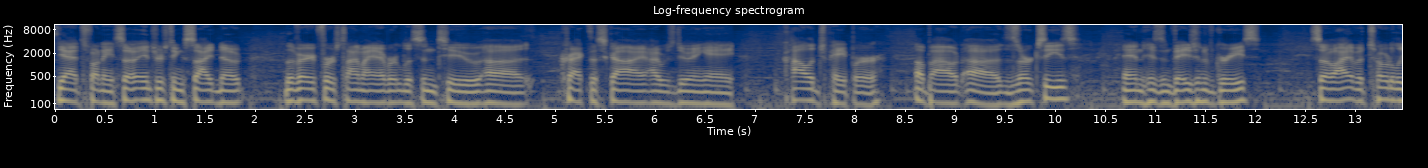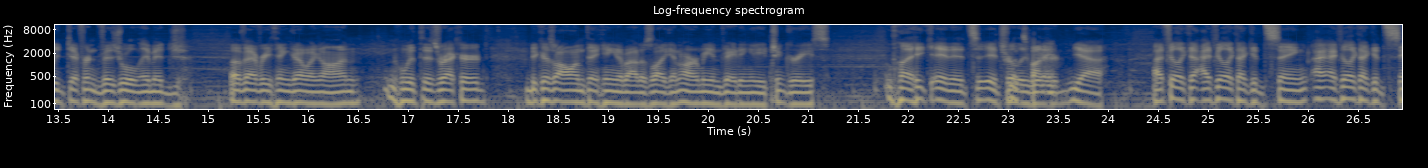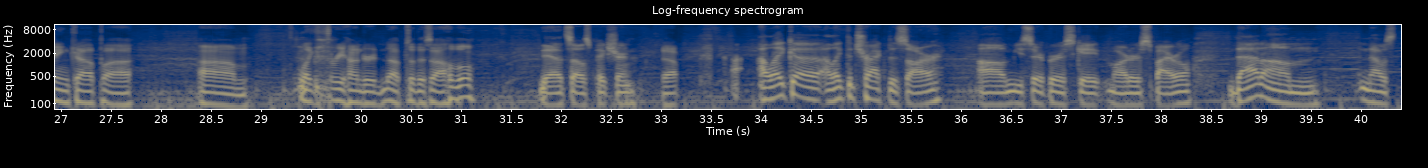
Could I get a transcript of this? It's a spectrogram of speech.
Yeah, it's funny. So, interesting side note the very first time I ever listened to uh, Crack the Skye, I was doing a college paper about uh, Xerxes and his invasion of Greece. So, I have a totally different visual image of everything going on with this record because all I'm thinking about is like an army invading ancient Greece. Like, and it's it's really funny. weird. Yeah. I feel like I feel like I could sing. I, I feel like I could sync up, uh, um, like 300 up to this album. yeah that's what i was picturing Yep. I like uh I like the track Bizarre, um, Usurper, Escape, Martyr, Spiral. That um and I was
